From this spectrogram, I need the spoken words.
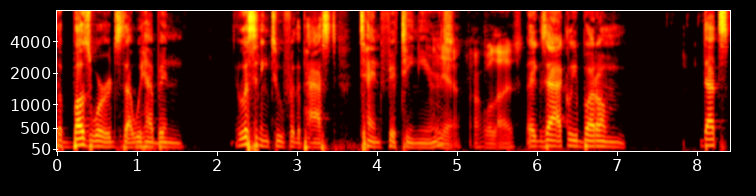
the buzzwords that we have been listening to for the past 10, 15 years. Yeah. Our whole lives. Exactly, but um that's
